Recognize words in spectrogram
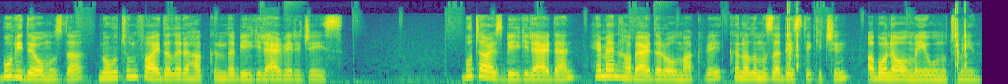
Bu videomuzda nohutun faydaları hakkında bilgiler vereceğiz. Bu tarz bilgilerden hemen haberdar olmak ve kanalımıza destek için abone olmayı unutmayın.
